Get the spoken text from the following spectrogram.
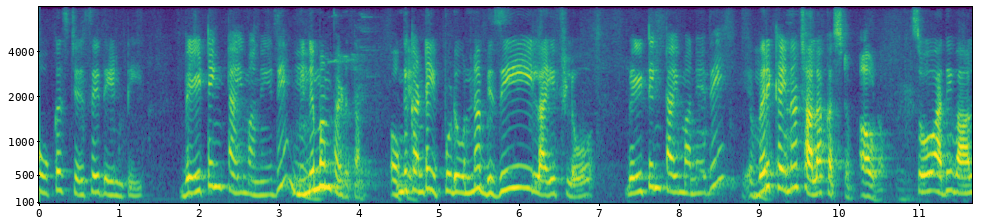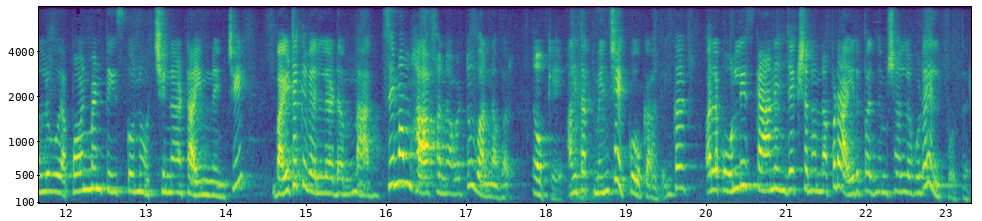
ఫోకస్ చేసేది ఏంటి? వెయిటింగ్ టైం అనేది మినిమం పెడతాం. ఎందుకంటే ఇప్పుడు ఉన్న బిజీ లైఫ్లో వెయిటింగ్ టైం అనేది ఎవరికైనా చాలా కష్టం. అవును. సో అది వాళ్ళు అపాయింట్మెంట్ తీసుకొని వచ్చిన టైం నుంచి బయటకు వెళ్ళడం maximum half an hour to one hour. Okay. అంతకు మించి ఎక్కువ కాదు. ఇంకా వాళ్ళకి ఓన్లీ స్కాన్ ఇంజెక్షన్ ఉన్నప్పుడు ఐదు పది నిమిషాల్లో కూడా వెళ్ళిపోతారు.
